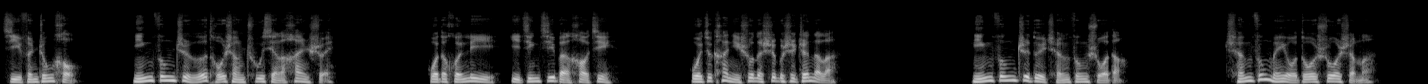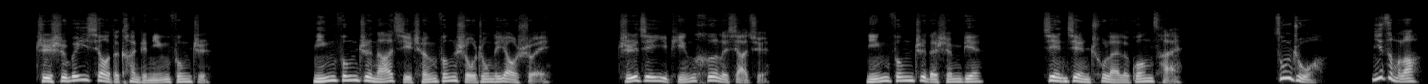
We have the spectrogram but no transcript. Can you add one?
几分钟后，宁风致额头上出现了汗水。我的魂力已经基本耗尽，我就看你说的是不是真的了。宁风致对陈峰说道。陈峰没有多说什么。只是微笑的看着宁风致，宁风致拿起陈峰手中的药水，直接一瓶喝了下去。宁风致的身边渐渐出来了光彩。宗主，你怎么了？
